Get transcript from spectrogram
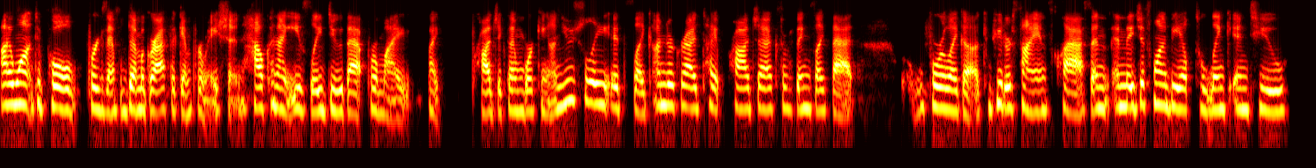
I want to pull, for example, demographic information. How can I easily do that for my, my project I'm working on? Usually it's like undergrad type projects or things like that for like a computer science class. And, and they just want to be able to link into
